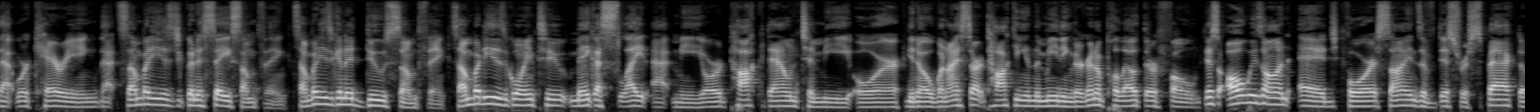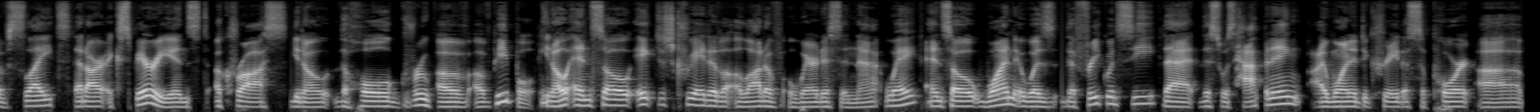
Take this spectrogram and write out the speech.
that we're carrying that somebody is going to say something, somebody's going to do something, somebody is going to make a slight at me or talk down to me or you know when i start talking in the meeting they're going to pull out their phone. Just always on edge for signs of disrespect of slights that are experienced across you know the whole group of of people you know? And so it just created a lot of awareness in that way. And so one it was the frequency that this was happening. I wanted to create a support, uh,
